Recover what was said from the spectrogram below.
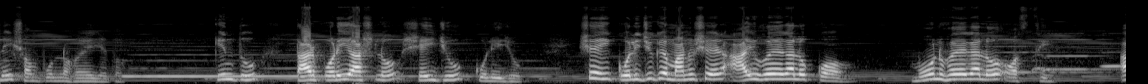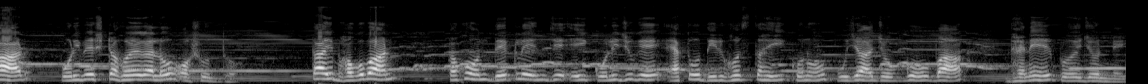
নেই সম্পূর্ণ হয়ে যেত। কিন্তু তারপরেই আসলো সেই যুগ, কলিযুগ। সেই কলিযুগে মানুষের আয়ু হয়ে গেল কম, মন হয়ে গেল অস্থির, আর পরিবেশটা হয়ে গেল অশুদ্ধ। তাই ভগবান তখন দেখলেন যে এই কলিযুগে এত দীর্ঘস্থায়ী কোনো পূজা যজ্ঞ বা ধ্যানের প্রয়োজন নেই।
